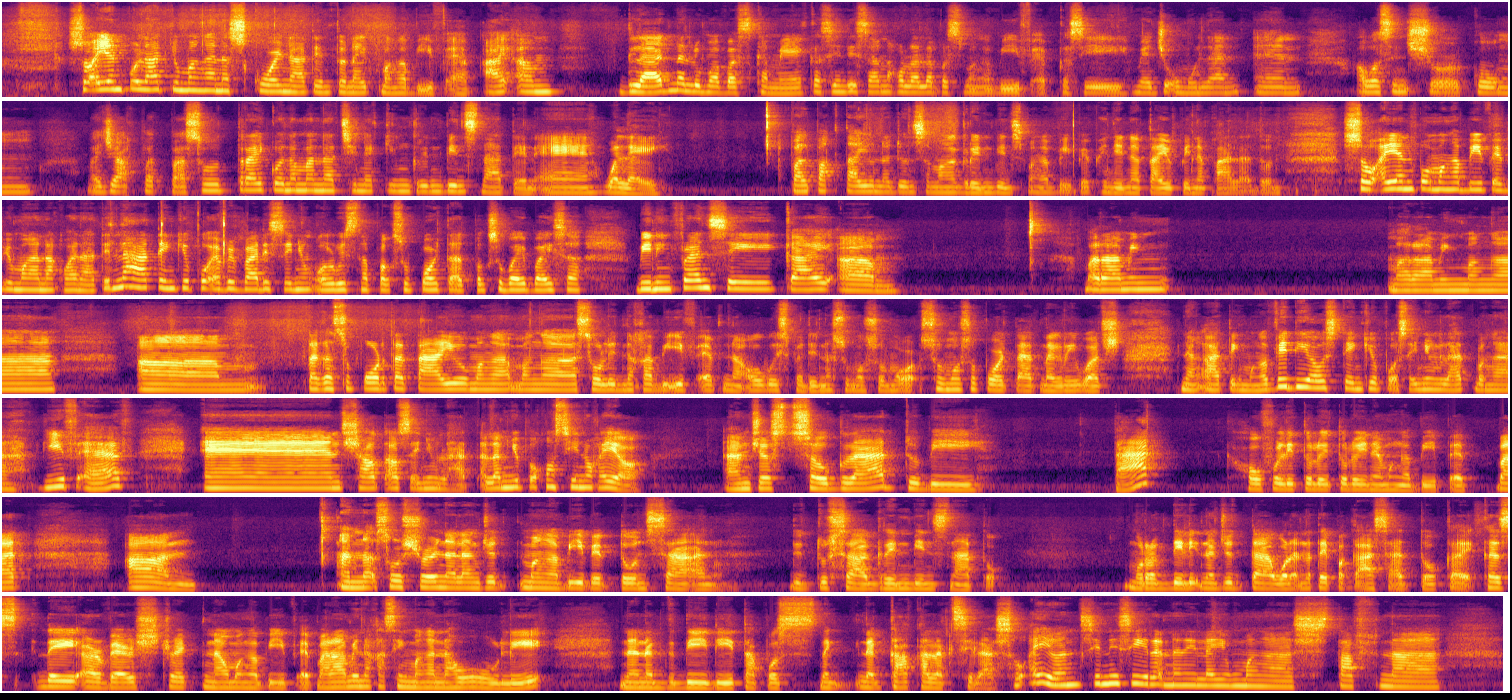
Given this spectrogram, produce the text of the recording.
So, ayan po lahat yung mga na-score natin tonight mga BFF. I am glad na lumabas kami kasi hindi sana ako lalabas mga BFF kasi medyo umulan and I wasn't sure kung may jackpot pa. So, try ko naman na chinek yung green beans natin. Eh, walay palpak tayo na dun sa mga green beans, mga BFF. Hindi na tayo pinapala dun. So, ayan po mga BFF, yung mga nakuha natin lahat. Thank you po everybody sa inyong always na pagsuporta at pagsubaybay sa Bining Frenzy. Kay, um, maraming, maraming mga, um, taga-suporta tayo, mga mga solid na ka-BFF na always pa din na sumusuporta at nag-rewatch ng ating mga videos. Thank you po sa inyong lahat mga BFF. And shout out sa inyong lahat. Alam niyo po kung sino kayo. I'm just so glad to be back. Hopefully tuloy-tuloy na mga BFF. But um I'm not so sure na lang jud mga BFF doon sa ano dito sa green beans nato. Murag dili na jud ta wala na tay pagkaasa to cause they are very strict now mga BFF. Marami na kasing mga nahuhuli na nagdididi tapos nag, nagkakalat sila. So, ayun, sinisira na nila yung mga stuff na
